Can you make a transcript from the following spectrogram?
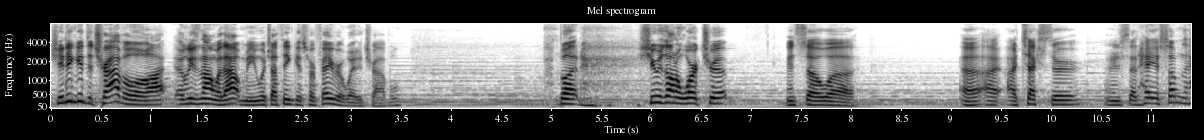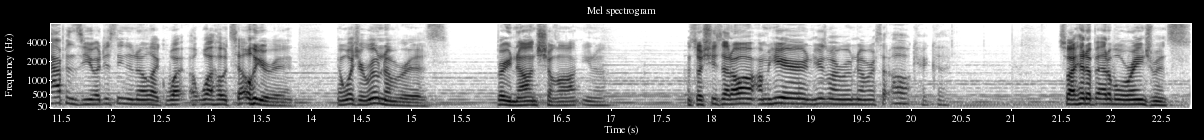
she didn't get to travel a lot, at least not without me, which I think is her favorite way to travel. But she was on a work trip, and so uh, uh, I, I texted her and I said, "Hey, if something happens to you, I just need to know like what what hotel you're in and what your room number is." Very nonchalant, you know. And so she said, "Oh, I'm here, and here's my room number." I said, "Oh, okay, good." So I hit up Edible Arrangements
